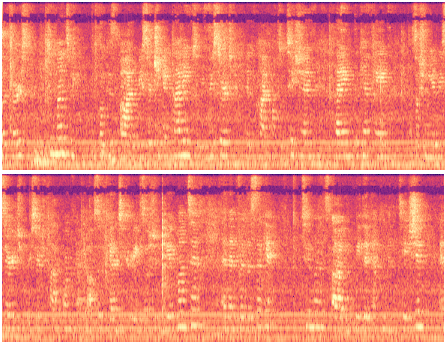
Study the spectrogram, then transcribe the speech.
the first two months, we, we focused on researching and planning. So we researched, did the client consultation, planning the campaign, social media research, research platforms, and we also began to create social media content. And then for the second two months, um, we did implementation and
